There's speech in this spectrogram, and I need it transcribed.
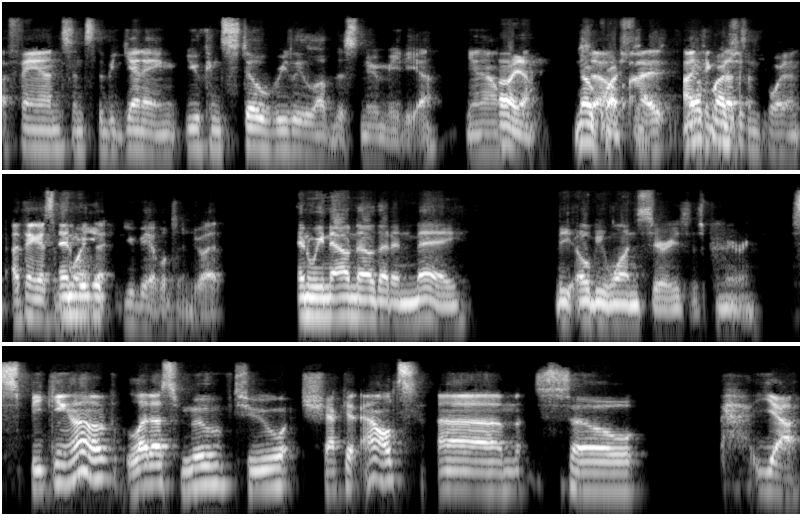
a fan since the beginning, you can still really love this new media. You know? Oh yeah, no so question. I, I no think question. that's important. I think it's important we, that you be able to enjoy it. And we now know that in May, the Obi Wan series is premiering. Speaking of, let us move to check it out. Um, so, yeah,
